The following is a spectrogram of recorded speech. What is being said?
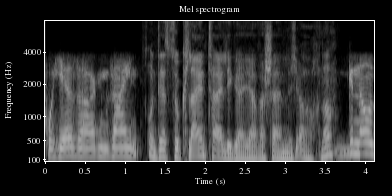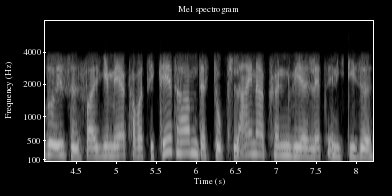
Vorhersagen sein. Und desto kleinteiliger ja wahrscheinlich auch, ne? Genau so ist es, weil je mehr Kapazität haben, desto kleiner können wir letztendlich diese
